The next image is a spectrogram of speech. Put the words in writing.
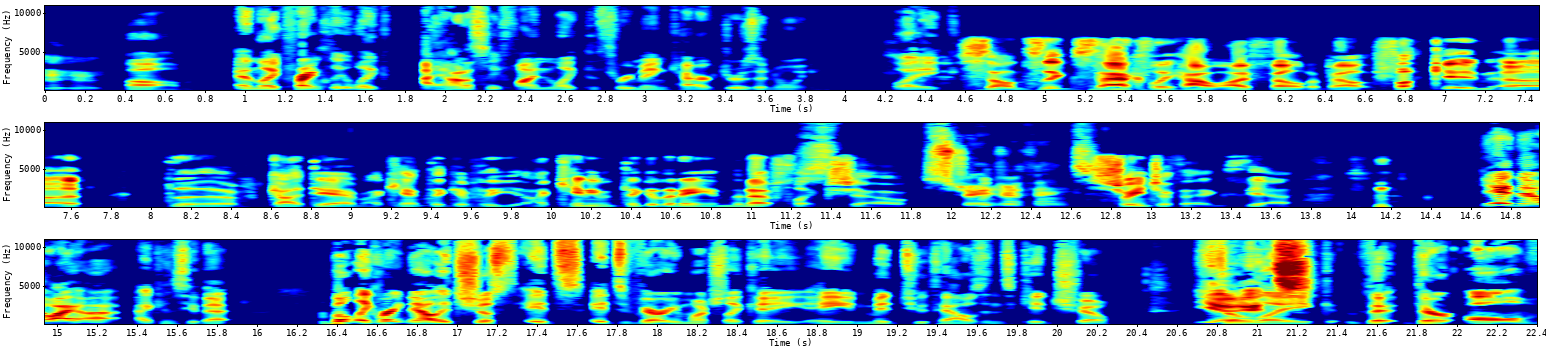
Mhm. Um, and like frankly, like I honestly find like the three main characters annoying. Like Sounds exactly how I felt about fucking uh the goddamn. I can't think of the. I can't even think of the name. The Netflix show, Stranger Things. Stranger Things. Yeah, Yeah, no, I, I I can see that. But like right now, it's just it's it's very much like a, a mid two thousands kids show. Yeah, so it's- like th- they're all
